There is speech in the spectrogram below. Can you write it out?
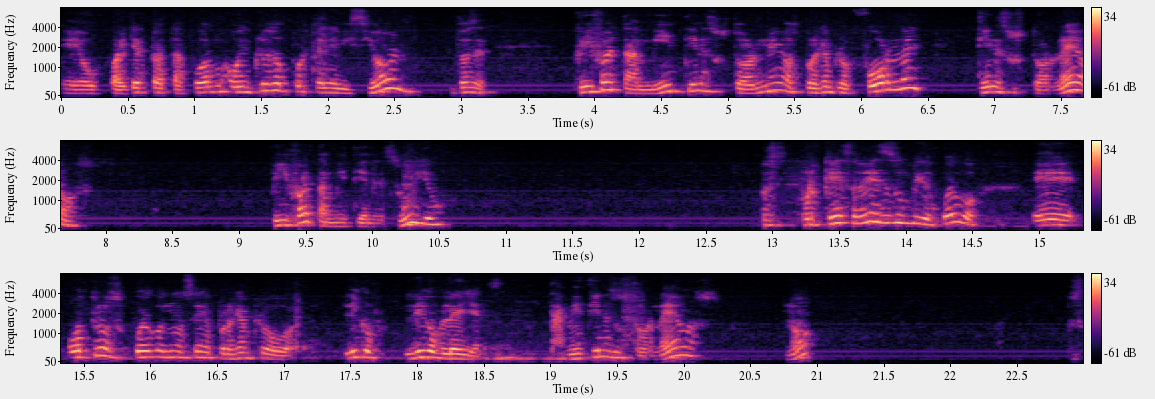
eh, o cualquier plataforma o incluso por televisión. Entonces, FIFA también tiene sus torneos. Por ejemplo, Fortnite tiene sus torneos. FIFA también tiene el suyo. Pues porque eso es, es un videojuego. Eh, otros juegos, no sé, por ejemplo, League of, League of Legends también tiene sus torneos, ¿no? Pues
